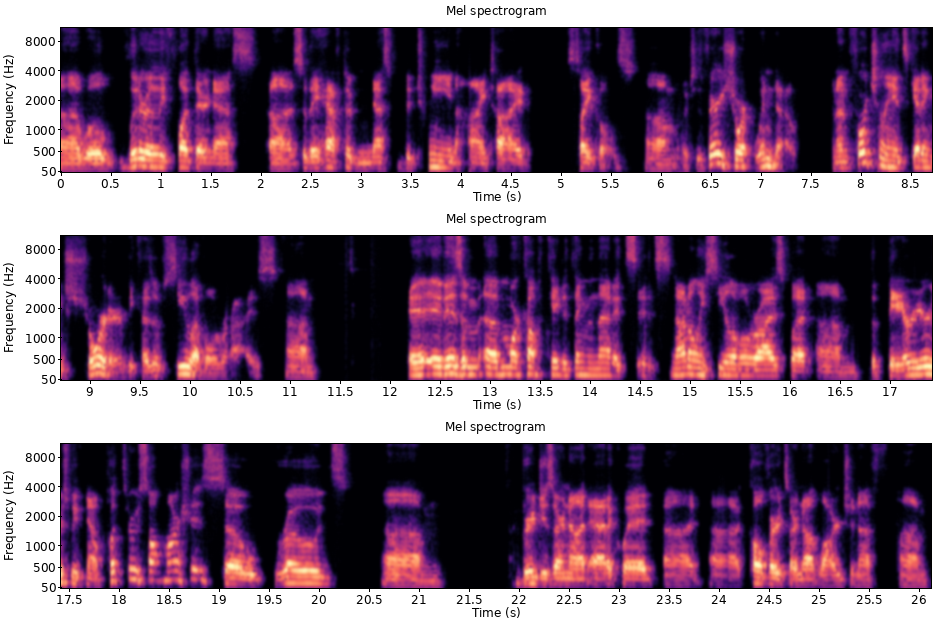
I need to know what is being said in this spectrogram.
uh, will literally flood their nests. Uh, so they have to nest between high tide cycles, um, which is a very short window. And unfortunately, it's getting shorter because of sea level rise. Um, it, it is a, a, more complicated thing than that. It's it's not only sea level rise, but um, the barriers we've now put through salt marshes. So roads, um, bridges are not adequate, uh, uh, culverts are not large enough. Um,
